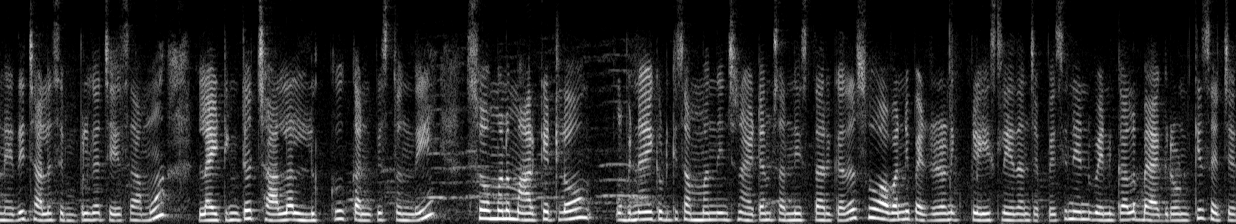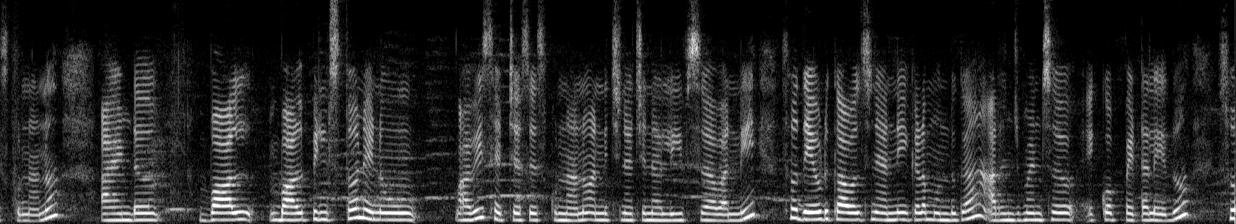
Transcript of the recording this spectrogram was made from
అనేది చాలా సింపుల్గా చేసాము లైటింగ్తో చాలా లుక్ కనిపిస్తుంది. సో మన మార్కెట్లో వినాయకుడికి సంబంధించిన ఐటమ్స్ అన్నీ ఇస్తారు కదా సో అవన్నీ పెట్టడానికి ప్లేస్ లేదని చెప్పేసి నేను వెనకాల బ్యాక్గ్రౌండ్కి సెట్ చేసుకున్నాను. అండ్ బాల్ బాల్ పిన్స్తో నేను అవి సెట్ చేసేసుకున్నాను. అన్ని చిన్న చిన్న లీవ్స్ అవన్నీ. సో దేవుడు కావాల్సినవన్నీ ఇక్కడ ముందుగా అరేంజ్మెంట్స్ ఎక్కువ పెట్టలేదు. సో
